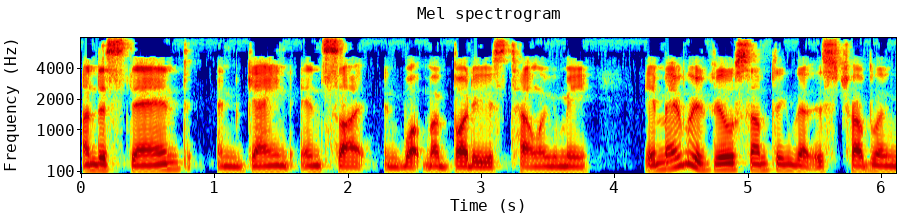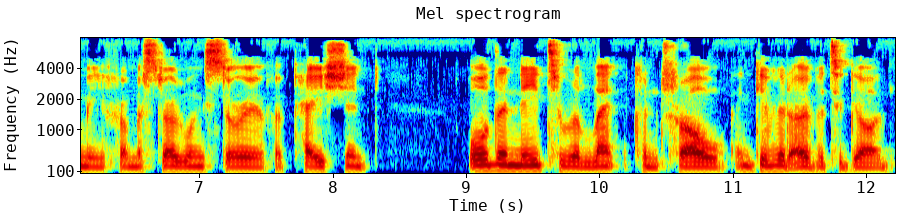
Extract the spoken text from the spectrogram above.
Understand and gain insight in what my body is telling me. It may reveal something that is troubling me from a struggling story of a patient or the need to relent control and give it over to God.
